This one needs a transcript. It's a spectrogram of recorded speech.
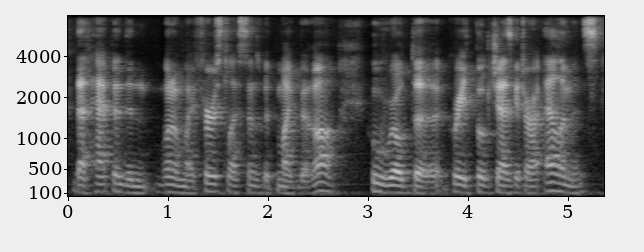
that happened in one of my first lessons with Mike Berard, who wrote the great book Jazz Guitar Elements,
